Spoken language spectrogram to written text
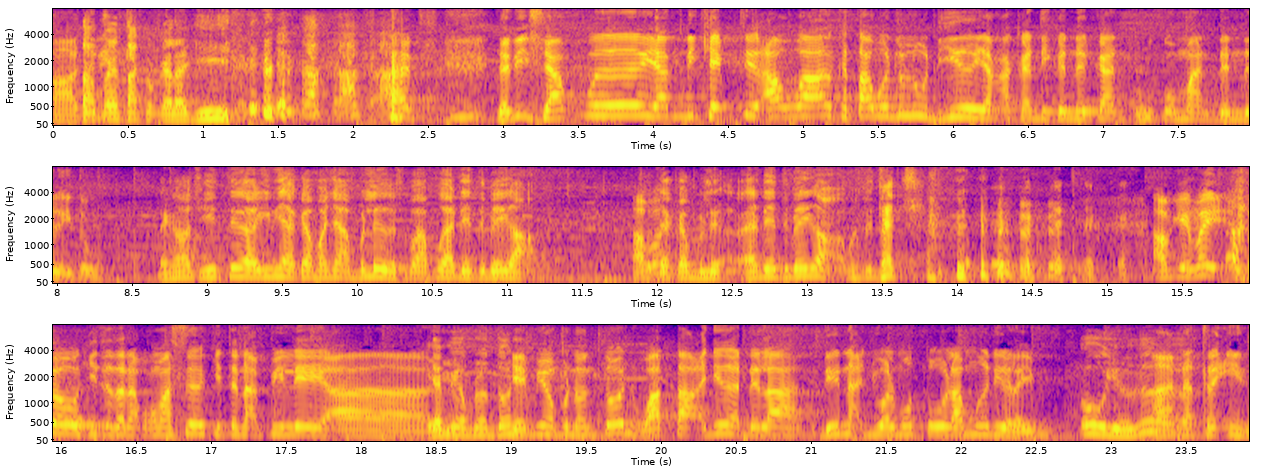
Ah, Tak payah takutkan lagi. Jadi siapa yang di capture awal ketawa dulu dia yang akan dikenakan hukuman denda itu. Dengar cerita hari ni akan banyak blur sebab apa ada terberak. Apa? Dia akan blur. Ada terberak mesti caci. Okey baik. So kita tak nak buang masa, kita nak pilih uh, Cameo penonton. Cameo penonton. Wataknya adalah dia nak jual motor lama dia lah. Oh ya ke? Ah, nak trade in.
